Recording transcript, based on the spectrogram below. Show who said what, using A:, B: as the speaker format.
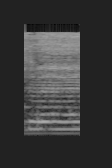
A: Schwester.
